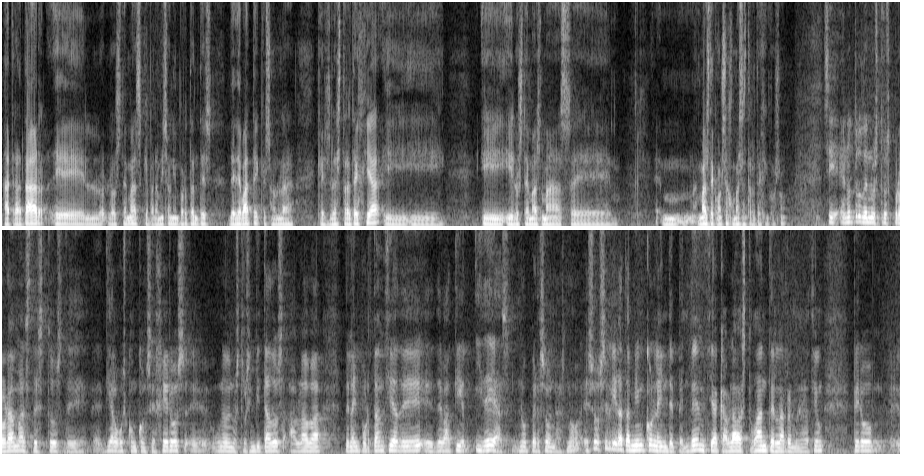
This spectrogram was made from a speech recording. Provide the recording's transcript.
a tratar eh, los temas que para mí son importantes de debate, que, son la, que es la estrategia y, los temas más, eh, más de consejo, más estratégicos. Sí, en otro de nuestros programas de estos de, diálogos con consejeros, eh, uno de nuestros invitados hablaba de la importancia de debatir ideas, no personas. ¿no? Eso se liga también con la independencia que hablabas tú antes, la remuneración pero, eh,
